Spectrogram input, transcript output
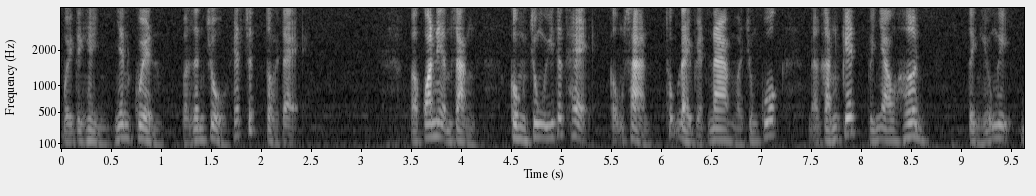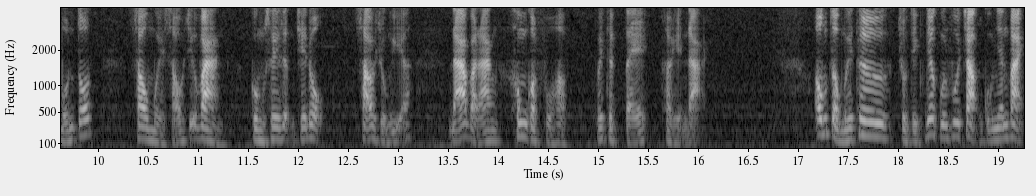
bởi tình hình nhân quyền và dân chủ hết sức tồi tệ. Và quan niệm rằng cùng chung ý thức hệ Cộng sản thúc đẩy Việt Nam và Trung Quốc đã gắn kết với nhau hơn tình hữu nghị bốn tốt sau 16 chữ vàng cùng xây dựng chế độ xã hội chủ nghĩa đã và đang không còn phù hợp với thực tế thời hiện đại. Ông Tổng Bí thư, Chủ tịch nước Nguyễn Phú Trọng cũng nhấn mạnh,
